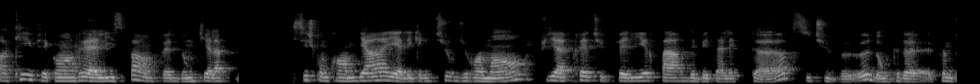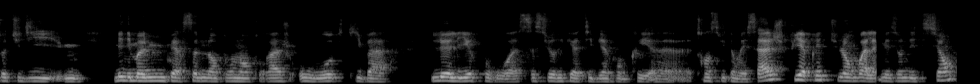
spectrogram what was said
OK, fait qu'on réalise pas en fait. Donc, il y a la... si je comprends bien, il y a l'écriture du roman, puis après, tu le fais lire par des bêta-lecteurs, si tu veux. Donc, comme toi, tu dis, minimum une personne dans ton entourage ou autre qui va le lire pour s'assurer que tu as bien compris, euh, transmis ton message. Puis après, tu l'envoies à la maison d'édition.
